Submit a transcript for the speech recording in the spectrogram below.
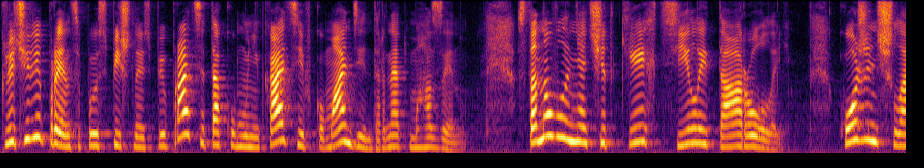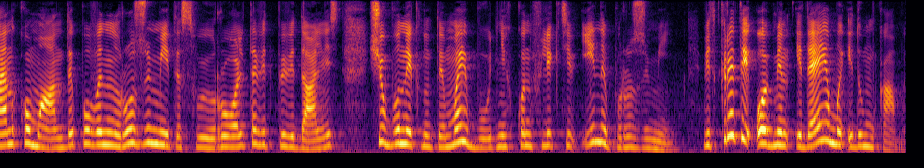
Ключові принципи успішної співпраці та комунікації в команді інтернет-магазину, встановлення чітких цілей та ролей. Кожен член команди повинен розуміти свою роль та відповідальність, щоб уникнути майбутніх конфліктів і непорозумінь. Відкритий обмін ідеями і думками.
